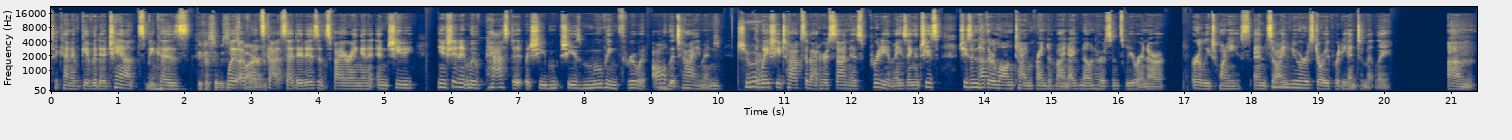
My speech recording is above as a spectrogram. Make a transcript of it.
to kind of give it a chance Mhm. because because it was what, of what Scott said, it is inspiring, and and she, you know, she didn't move past it, but she she's moving through it all the time, and Sure. the way she talks about her son is pretty amazing. And she's she's another longtime friend of mine. I've known her since we were in our early twenties, and so I Mhm. knew her story pretty intimately. Um,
